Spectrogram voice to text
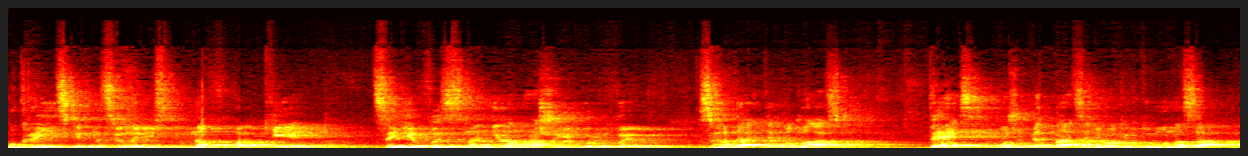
українських націоналістів, навпаки, це є визнання нашої боротьби. Згадайте, будь ласка, 10, може 15 років тому назад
